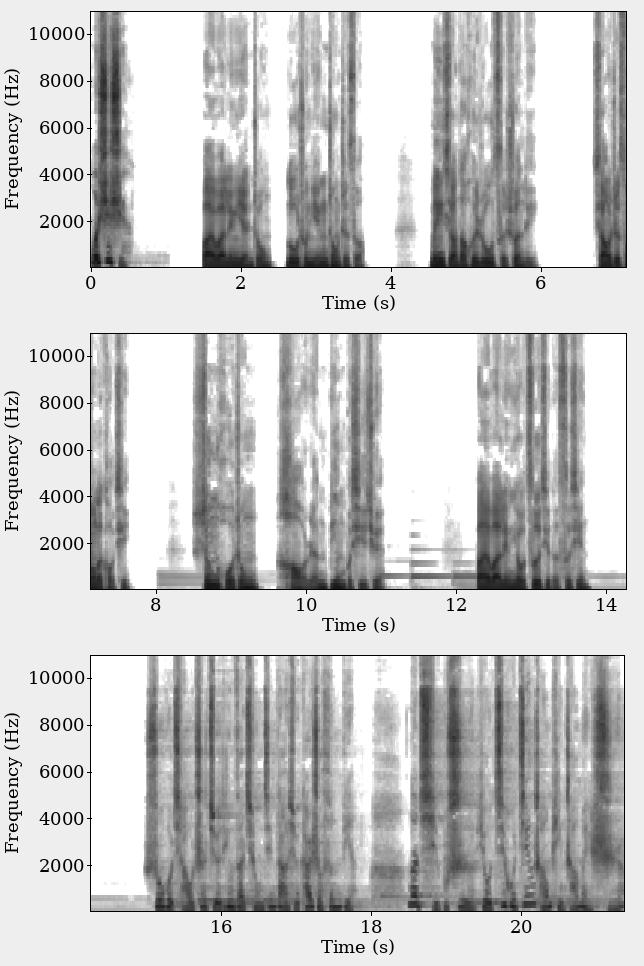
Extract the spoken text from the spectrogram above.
我试试。白婉玲眼中露出凝重之色，没想到会如此顺利。乔治松了口气，生活中好人并不稀缺。白婉玲有自己的私心。如果乔治决定在琼京大学开设分店。那岂不是有机会经常品尝美食？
